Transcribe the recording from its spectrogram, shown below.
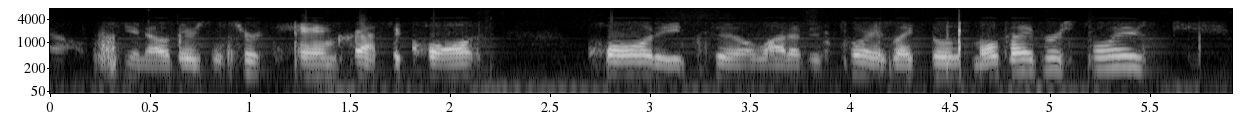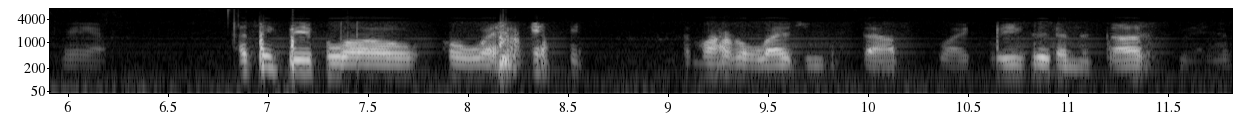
else. You know, there's a certain handcrafted quality quality to a lot of his toys. Like those multiverse toys, man, I think they blow away the Marvel Legends stuff. Like leaves it in the dust, man.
